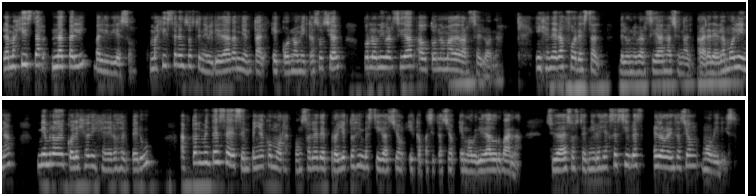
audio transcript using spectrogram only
La magíster Natalie Valivieso, magíster en Sostenibilidad Ambiental, Económica Social por la Universidad Autónoma de Barcelona. Ingeniera forestal de la Universidad Nacional Agraria La Molina, miembro del Colegio de Ingenieros del Perú, actualmente se desempeña como responsable de proyectos de investigación y capacitación en movilidad urbana, ciudades sostenibles y accesibles en la organización Mobilis.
